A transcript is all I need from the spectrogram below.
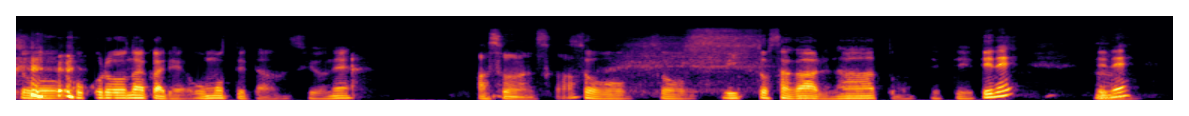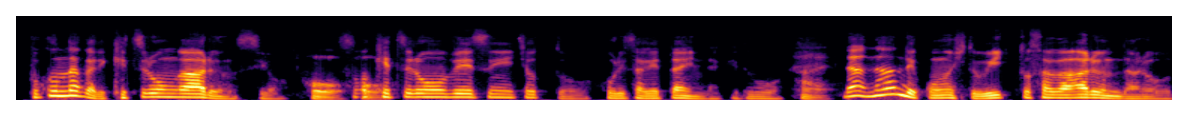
ずーっと心の中で思ってたんですよね。あ、そうなんですか？そう、そう、ウィットさがあるなと思ってて。でね、でね、僕の中で結論があるんですよ。その結論をベースにちょっと掘り下げたいんだけど、はい。ななんでこの人ウィットさがあるんだろうっ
